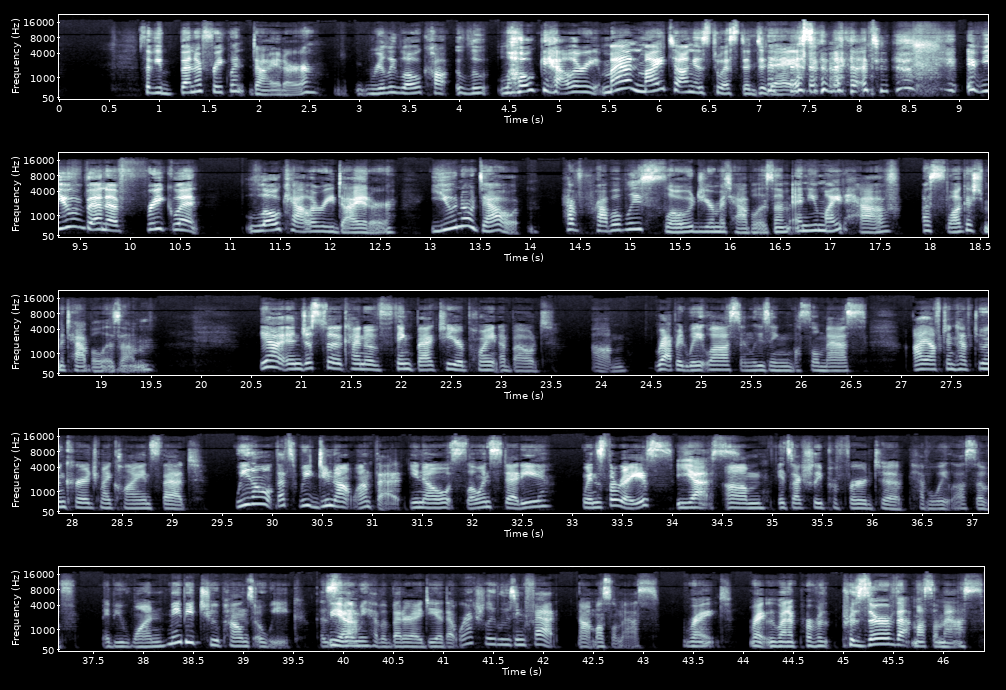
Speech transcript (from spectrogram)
So if you've been a frequent dieter, really low lo- low calorie, man, my tongue is twisted today, isn't it? if you've been a frequent low calorie dieter, you no doubt have probably slowed your metabolism and you might have a sluggish metabolism. Yeah. And just to kind of think back to your point about um, rapid weight loss and losing muscle mass, I often have to encourage my clients that we don't, that's, we do not want that. You know, slow and steady wins the race. Yes. Um, it's actually preferred to have a weight loss of maybe one, maybe two pounds a week. Because Yeah. then we have a better idea that we're actually losing fat, not muscle mass. Right, right. We want to pre- preserve that muscle mass.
